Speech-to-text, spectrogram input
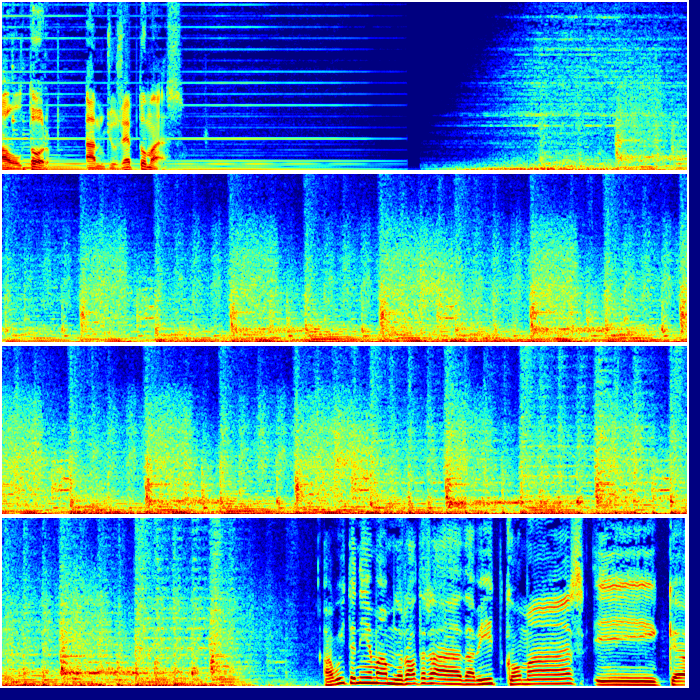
El Torb, amb Josep Tomàs. Avui teníem amb nosaltres a David Comas i que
